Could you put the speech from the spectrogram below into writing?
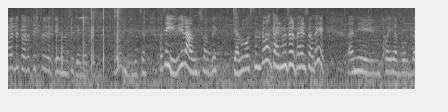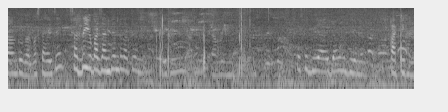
मैले तर त्यस्तो देख्नु चाहिँ देखेको थिएँ हो मैले चाहिँ हेरिरहेको हुन्थेँ सधैँ। झ्यालमा बस्छु नि त गाडीमा चढ्दाखेरि सधैँ। अनि पहिला बौद्ध अङ्कको घर बस्दाखेरि चाहिँ सधैँ यो बाटो जान्थ्यो नि त कतै अनि। कस्तो बिहा जाउँ न बिहामा। पार्टी खान।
